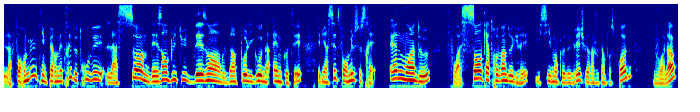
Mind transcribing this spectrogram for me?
la formule qui me permettrait de trouver la somme des amplitudes des angles d'un polygone à n côtés. Eh bien, cette formule, ce serait n-2 fois 180 degrés. Ici, il manque le degré, je vais rajouter en post-prod. Voilà.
